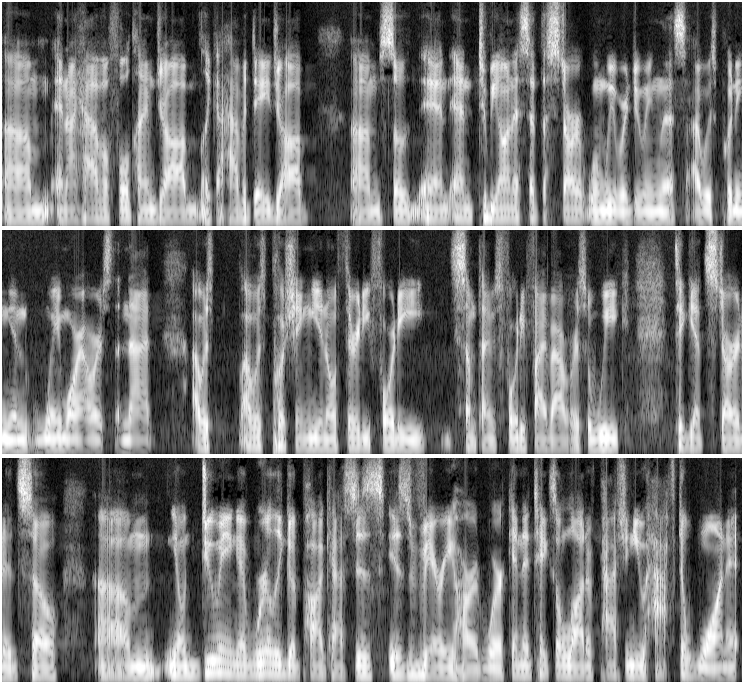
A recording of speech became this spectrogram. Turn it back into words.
um, and I have a full time job. Like I have a day job. Um, so and and to be honest, at the start when we were doing this, I was putting in way more hours than that. I was I was pushing, you know, 30, 40, sometimes 45 hours a week to get started. So, um, you know, doing a really good podcast is is very hard work and it takes a lot of passion. You have to want it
